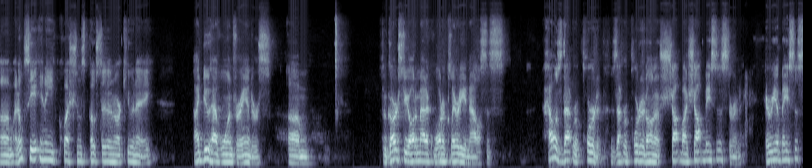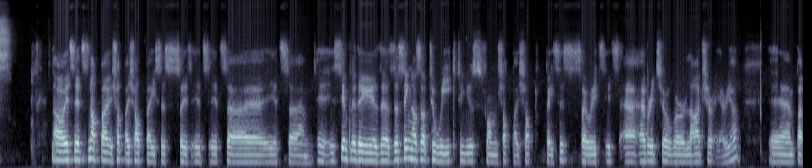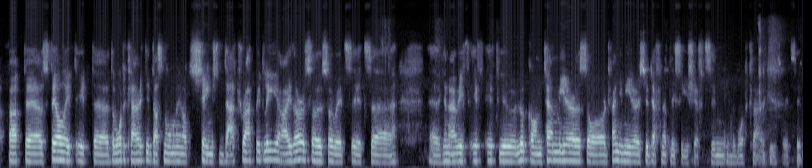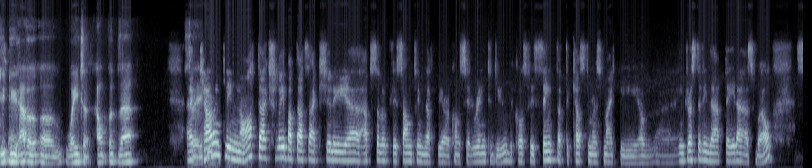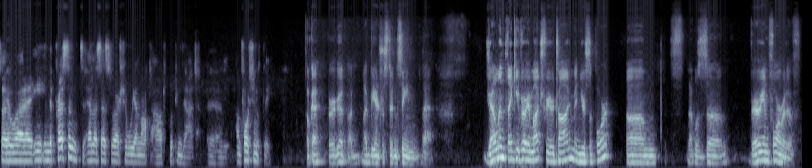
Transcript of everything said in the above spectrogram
Um, I don't see any questions posted in our Q&A. I do have one for Anders. Um, with regards to your automatic water clarity analysis, how is that reported? Is that reported on a shot by shot basis or an area basis? No, it's it's not by shot by shot basis. So it's it's it's uh, it's, um, it's simply the, the the signals are too weak to use from shot by shot basis. So it's it's uh, average over larger area. Um, but but uh, still, it it uh, the water clarity does normally not change that rapidly either. So so it's it's uh, uh you know if if if you look on 10 meters or 20 meters, you definitely see shifts in in the water clarity. So it's, it's do, do you uh, have a, a way to output that uh, currently not actually, but that's actually uh, absolutely something that we are considering to do because we think that the customers might be uh, interested in that data as well. So uh, in, in, the present LSS version, we are not outputting that, um, unfortunately. Okay, very good. I'd, I'd, be interested in seeing that. Gentlemen, thank you very much for your time and your support. Um, that was uh, very informative.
